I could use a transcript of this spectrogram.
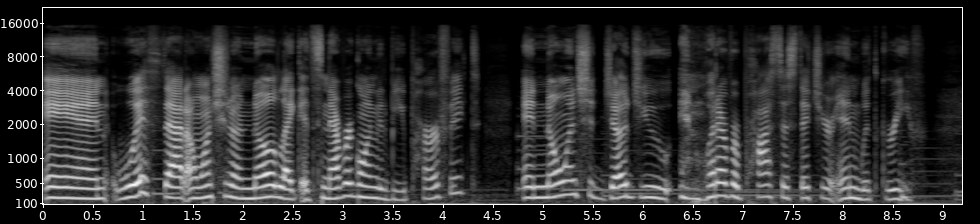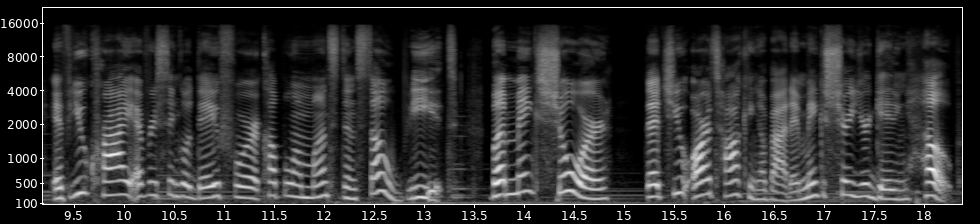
And with that, I want you to know like, it's never going to be perfect, and no one should judge you in whatever process that you're in with grief. If you cry every single day for a couple of months, then so be it. But make sure that you are talking about it. Make sure you're getting help.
